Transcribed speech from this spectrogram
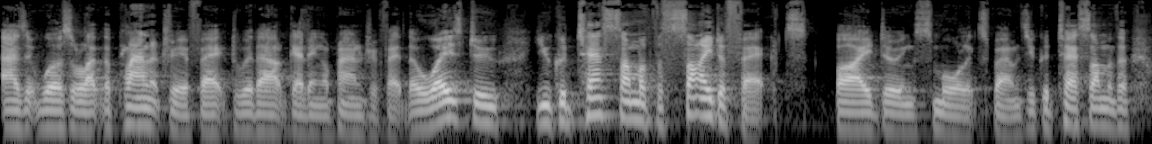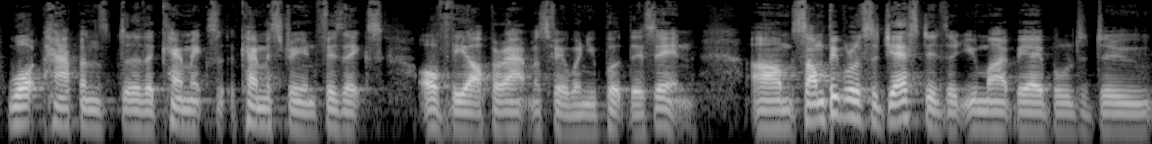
as it were, sort of like the planetary effect without getting a planetary effect. There are ways to, you could test some of the side effects by doing small experiments. You could test some of the, what happens to the chemics, chemistry and physics of the upper atmosphere when you put this in. Um, some people have suggested that you might be able to do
